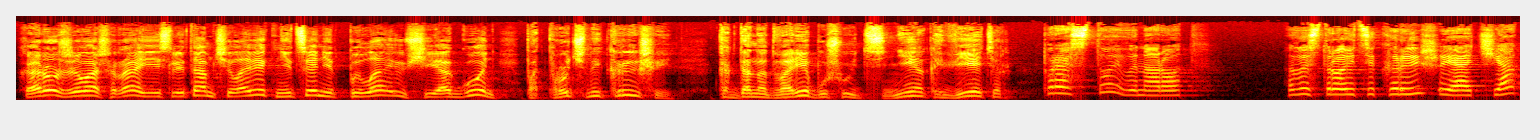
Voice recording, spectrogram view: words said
Хорош же ваш рай, если там человек не ценит пылающий огонь под прочной крышей, когда на дворе бушует снег и ветер. Простой вы народ. Вы строите крыши и очаг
